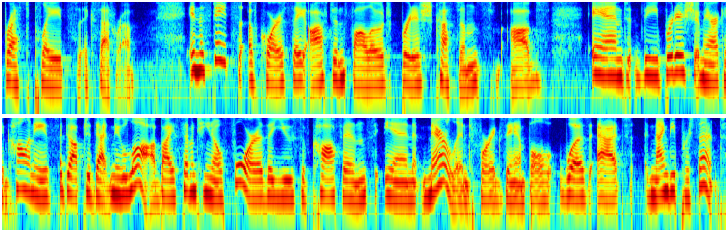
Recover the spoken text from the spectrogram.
breastplates, etc. In the States, of course, they often followed British customs, OBS, and the British American colonies adopted that new law. By 1704, the use of coffins in Maryland, for example, was at 90%.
